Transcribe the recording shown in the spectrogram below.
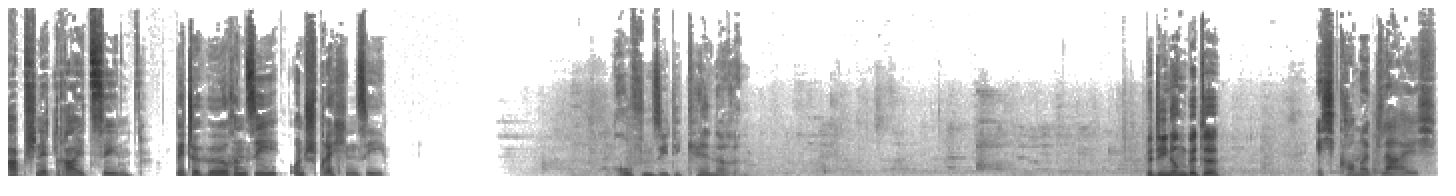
Abschnitt 13. Bitte hören Sie und sprechen Sie. Rufen Sie die Kellnerin. Bedienung bitte. Ich komme gleich.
